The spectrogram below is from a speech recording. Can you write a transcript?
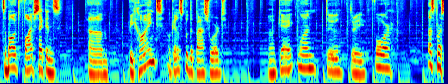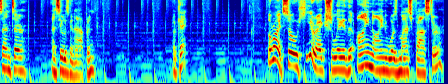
It's about five seconds um, behind. Okay, let's put the password. Okay, one, two, three, four. Let's press enter and see what's gonna happen. Okay. All right, so here actually the i9 was much faster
